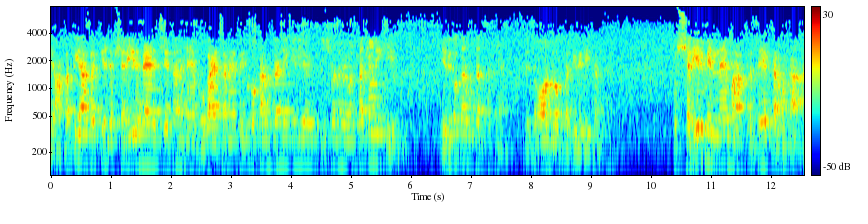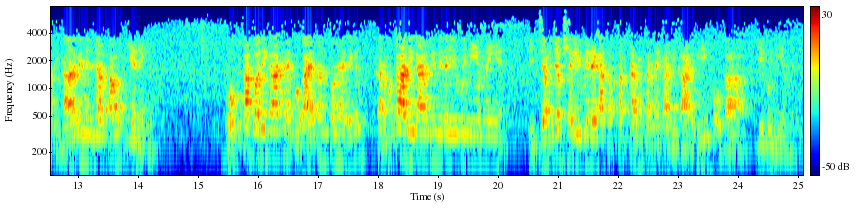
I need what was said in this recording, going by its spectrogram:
ये आपत्ति आ सकती है जब शरीर है, चेतन है, भोगायतन है तो इनको कर्म करने के लिए ईश्वर ने व्यवस्था क्यों नहीं की? है ये भी तो कर्म कर सकते हैं, जैसे और लोग गतिविधि करते हैं। तो शरीर मिलने मात्र से कर्म का अधिकार भी मिल जाता हो, ये नहीं है। भोग का तो अधिकार है, भोगायतन तो है, लेकिन कर्म का अधिकार भी मिले, ये कोई नियम नहीं है कि जब जब शरीर मिलेगा, तब तक कर्म करने का अधिकार भी होगा, ये कोई नियम नहीं है।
